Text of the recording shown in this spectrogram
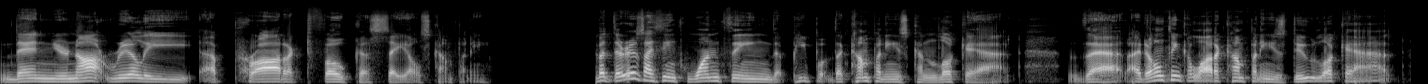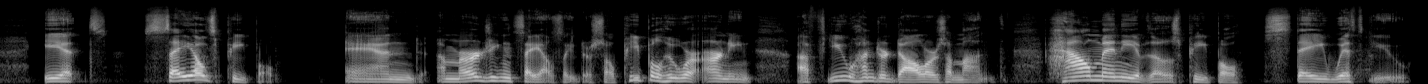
then you're not really a product focused sales company. But there is, I think, one thing that people, the companies can look at that I don't think a lot of companies do look at it's salespeople and emerging sales leaders, so people who are earning a few hundred dollars a month. How many of those people stay with you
